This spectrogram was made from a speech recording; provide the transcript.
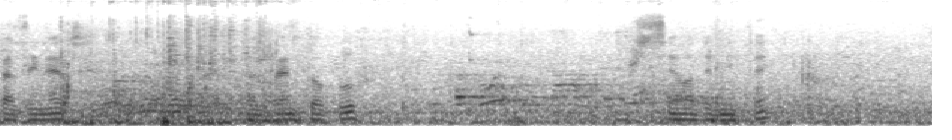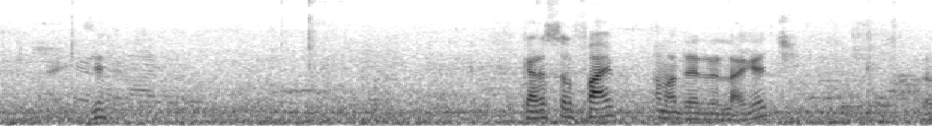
কাজিনের হাজব্যান্ড তপু আসছে আমাদের নিতে এই যে ক্যারাসেল ফাইভ আমাদের লাগেজ তো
